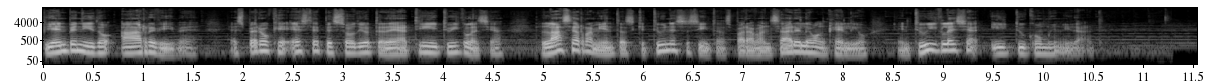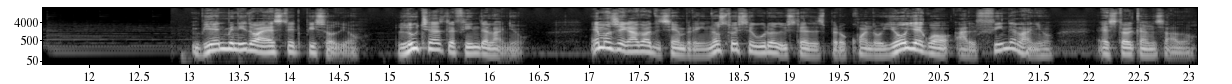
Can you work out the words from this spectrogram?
Bienvenido a Revive. Espero que este episodio te dé a ti y tu iglesia las herramientas que tú necesitas para avanzar el Evangelio en tu iglesia y tu comunidad. Bienvenido a este episodio, Luchas de fin del año. Hemos llegado a diciembre y no estoy seguro de ustedes, pero cuando yo llego al fin del año, estoy cansado.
